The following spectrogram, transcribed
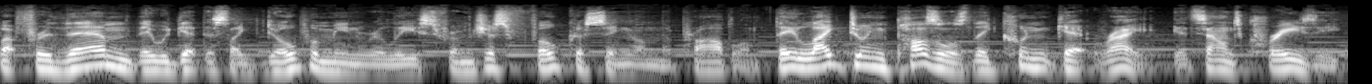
But for them, they would get this like dopamine release from just focusing on the problem. They liked doing puzzles they couldn't get right. It sounds crazy,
